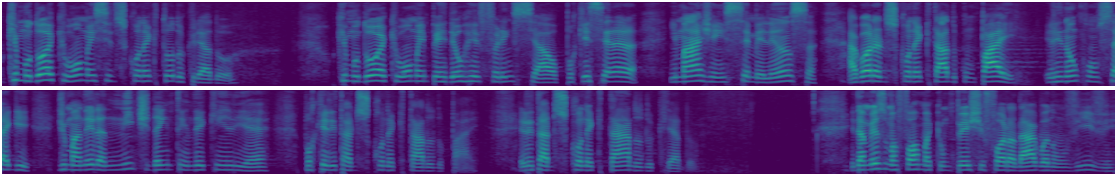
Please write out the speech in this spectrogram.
O que mudou é que o homem se desconectou do Criador. O que mudou é que o homem perdeu o referencial, porque se era imagem e semelhança, agora desconectado com o Pai, ele não consegue de maneira nítida entender quem ele é, porque ele está desconectado do Pai, ele está desconectado do Criador. E da mesma forma que um peixe fora d'água não vive,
